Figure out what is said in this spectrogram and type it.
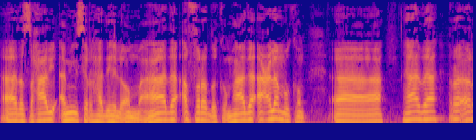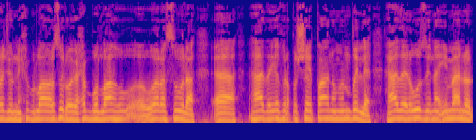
هذا الصحابي أمين سر هذه الأمة، هذا أفرضكم، هذا أعلمكم، آه هذا رجل يحب الله ورسوله ويحب الله ورسوله. آه هذا يفرق الشيطان من ظله. هذا لو وزن إيمان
